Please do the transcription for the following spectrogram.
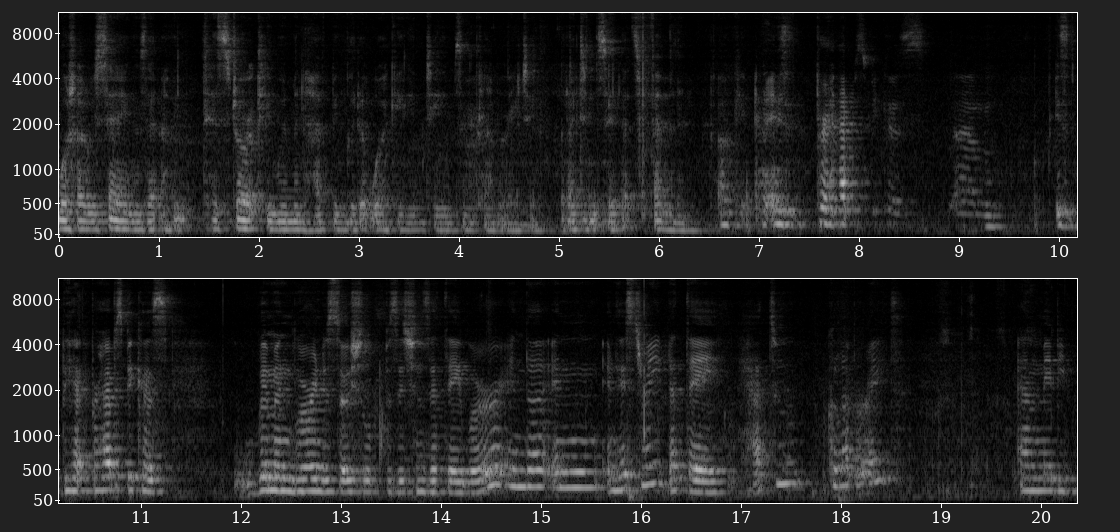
what I was saying is that I think historically women have been good at working in teams and collaborating. But I didn't say that's feminine. Okay. And, and is it perhaps because um, is it perhaps because women were in the social positions that they were in the in in history that they had to collaborate, and maybe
